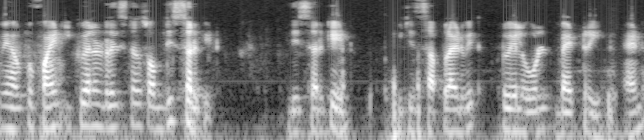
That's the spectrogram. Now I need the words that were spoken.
we have to find equivalent resistance of this circuit. This circuit which is supplied with 12 volt battery and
